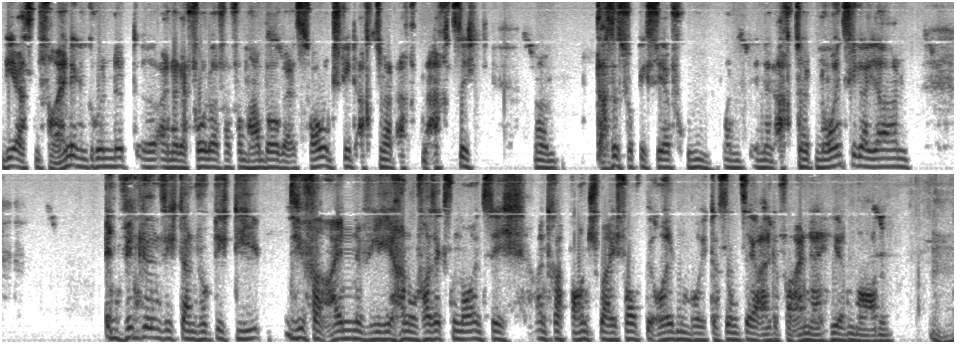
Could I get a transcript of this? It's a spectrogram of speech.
die ersten Vereine gegründet. Äh, einer der Vorläufer vom Hamburger SV entsteht 1888. Ähm, das ist wirklich sehr früh. Und in den 1890er Jahren entwickeln sich dann wirklich die, die Vereine wie Hannover 96, Eintracht Braunschweig, VfB Oldenburg. Das sind sehr alte Vereine hier im Norden. Mhm.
